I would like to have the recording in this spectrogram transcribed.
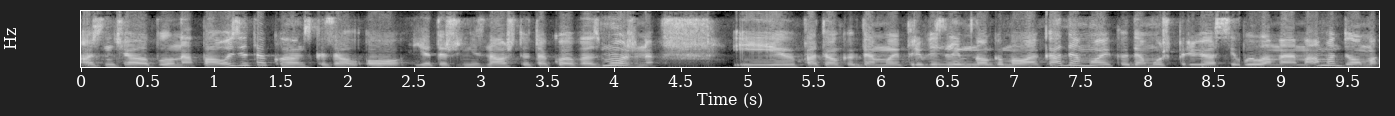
Он сначала был на паузе такой, он сказал, о, я даже не знал, что такое возможно возможно. И потом, когда мы привезли много молока домой, когда муж привез, и была моя мама дома,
